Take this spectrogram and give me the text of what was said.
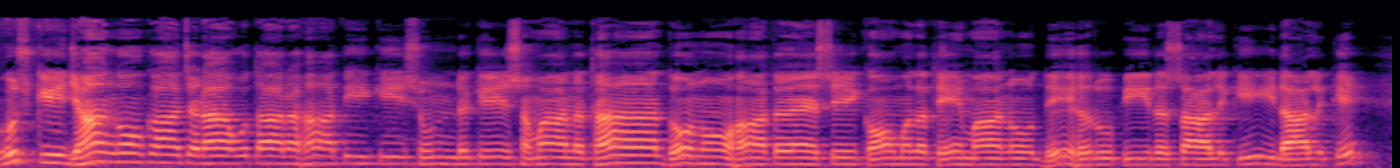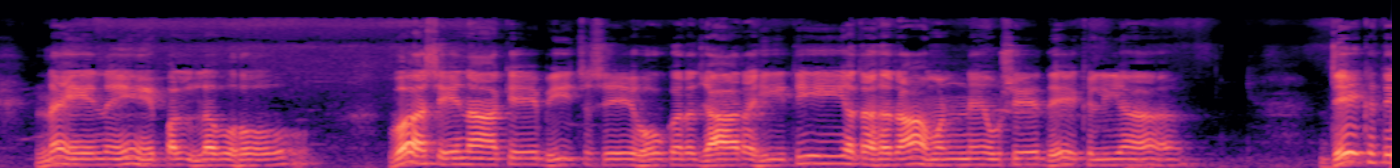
उसकी झांगों का चढ़ा उतार हाथी की सुंड के समान था। दोनों हाथ ऐसे कोमल थे, मानो देह रूपी रसाल की डाल के नए नए पल्लव हो। वह सेना के बीच से होकर जा रही थी, अतः रावण ने उसे देख लिया। देखते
